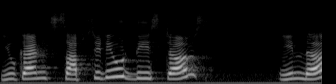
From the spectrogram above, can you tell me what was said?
you can substitute these terms in the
